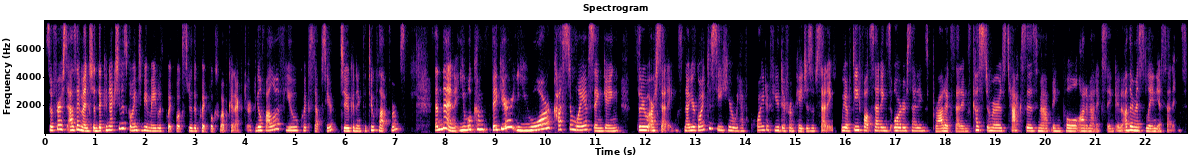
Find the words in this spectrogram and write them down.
So first, as I mentioned, the connection is going to be made with QuickBooks through the QuickBooks Web Connector. You'll follow a few quick steps here to connect the two platforms. And then you will configure your custom way of syncing through our settings. Now you're going to see here we have quite a few different pages of settings. We have default settings, order settings, product settings, customers, taxes, mapping, poll, automatic sync, and other miscellaneous settings.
